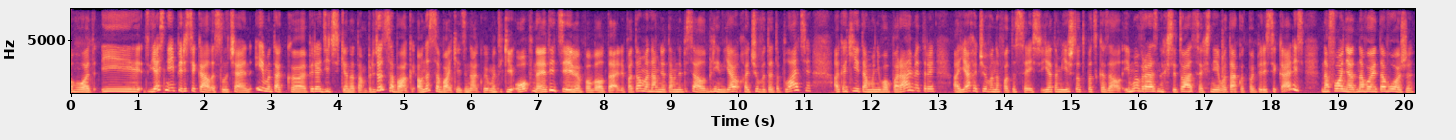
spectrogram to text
Вот. И я с ней пересекалась случайно. И мы так э, периодически, она там придет с собакой, а у нас собаки одинаковые. Мы такие, оп, на этой теме поболтали. Потом она мне там написала, блин, я хочу вот это платье, а какие там у него параметры, а я хочу его на фотосессию. Я там ей что-то подсказала. И мы в разных ситуациях с ней вот так вот попересекались на фоне одного и того же.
